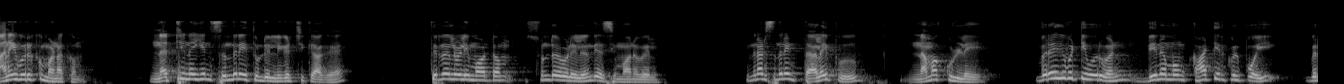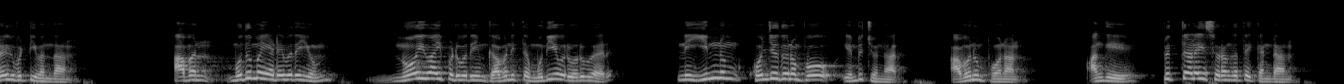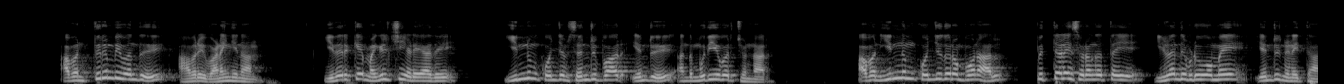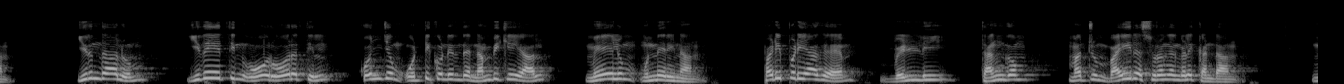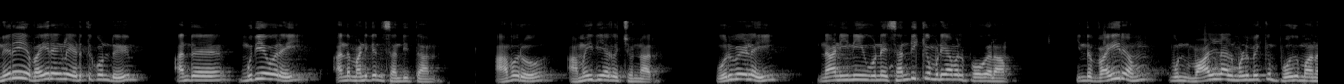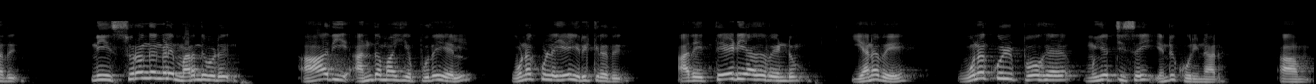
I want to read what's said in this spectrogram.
அனைவருக்கும் வணக்கம். நற்றினையின் சிந்தனை துண்டில் நிகழ்ச்சிக்காக திருநெல்வேலி மாவட்டம் சுண்டவெளியிலிருந்து எஸ். இமானுவேல். இதனால் சிந்தனையின் தலைப்பு நமக்குள்ளே விறகு வெட்டி ஒருவன் தினமும் காட்டிற்குள் போய் விறகு வெட்டி வந்தான். அவன் முதுமை அடைவதையும் நோய்வாய்ப்படுவதையும் கவனித்த முதியவர் ஒருவர் நீ இன்னும் கொஞ்ச தூரம் போ என்று சொன்னார். அவனும் போனான். அங்கே பித்தளை சுரங்கத்தை கண்டான். அவன் திரும்பி வந்து அவரை வணங்கினான். இதற்கே மகிழ்ச்சி அடையாதே. இன்னும் கொஞ்சம் சென்று பார் என்று அந்த முதியவர் சொன்னார். அவன் இன்னும் கொஞ்ச தூரம் போனால் பித்தளை சுரங்கத்தை இழந்து விடுவோமே என்று நினைத்தான். இருந்தாலும் இதயத்தின் ஓர் ஓரத்தில் கொஞ்சம் ஒட்டி கொண்டிருந்த நம்பிக்கையால் மேலும் முன்னேறினான். படிப்படியாக வெள்ளி தங்கம் மற்றும் வைர சுரங்கங்களை கண்டான். நிறைய வைரங்களை எடுத்துக்கொண்டு அந்த முதியவரை அந்த மனிதன் சந்தித்தான். அவரோ அமைதியாக சொன்னார். ஒருவேளை நான் இனி உன்னை சந்திக்க முடியாமல் போகலாம். இந்த வைரம் உன் வாழ்நாள் முழுமைக்கும் போதுமானது. நீ சுரங்கங்களை மறந்துவிடு. ஆதி அந்தமாகிய புதையல் உனக்குள்ளேயே இருக்கிறது. அதை தேடியாக வேண்டும். எனவே உனக்குள் போக முயற்சி செய் என்று கூறினார். ஆம்.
